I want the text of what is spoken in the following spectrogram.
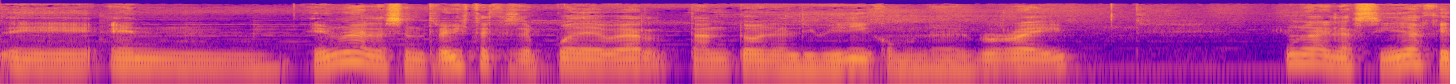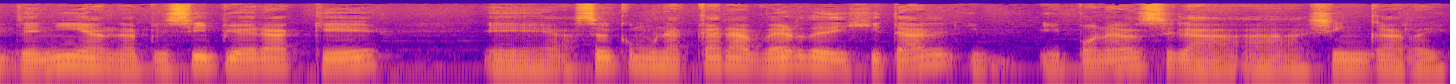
Eh, en, una de las entrevistas que se puede ver tanto en el DVD como en el Blu-ray, una de las ideas que tenían al principio era que eh, hacer como una cara verde digital y, y ponérsela a Jim Carrey.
